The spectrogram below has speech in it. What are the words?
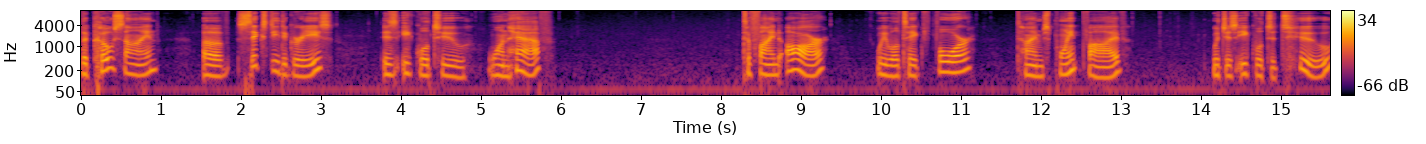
the cosine of 60 degrees is equal to 1 half. To find r, we will take 4 times 0.5, which is equal to 2.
